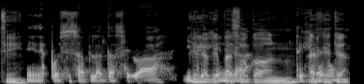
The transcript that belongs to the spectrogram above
Sí. Eh, después esa plata se va. Y ¿Qué es lo que genera, pasó con la gestión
